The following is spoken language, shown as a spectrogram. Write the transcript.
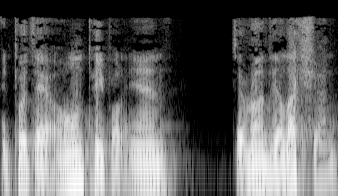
and put their own people in to run the election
